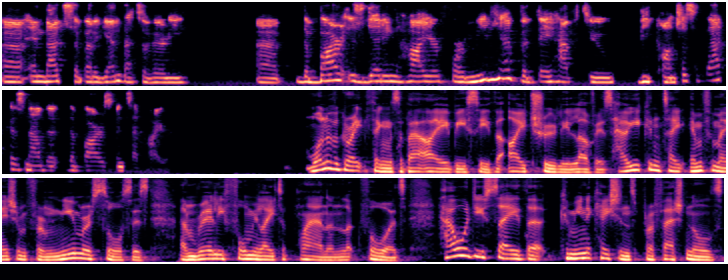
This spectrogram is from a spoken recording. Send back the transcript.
Uh, and that's, but again, that's a very, uh, the bar is getting higher for media, but they have to be conscious of that because now the, the bar has been set higher. One of the great things about IABC that I truly love is how you can take information from numerous sources and really formulate a plan and look forwards. How would you say that communications professionals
